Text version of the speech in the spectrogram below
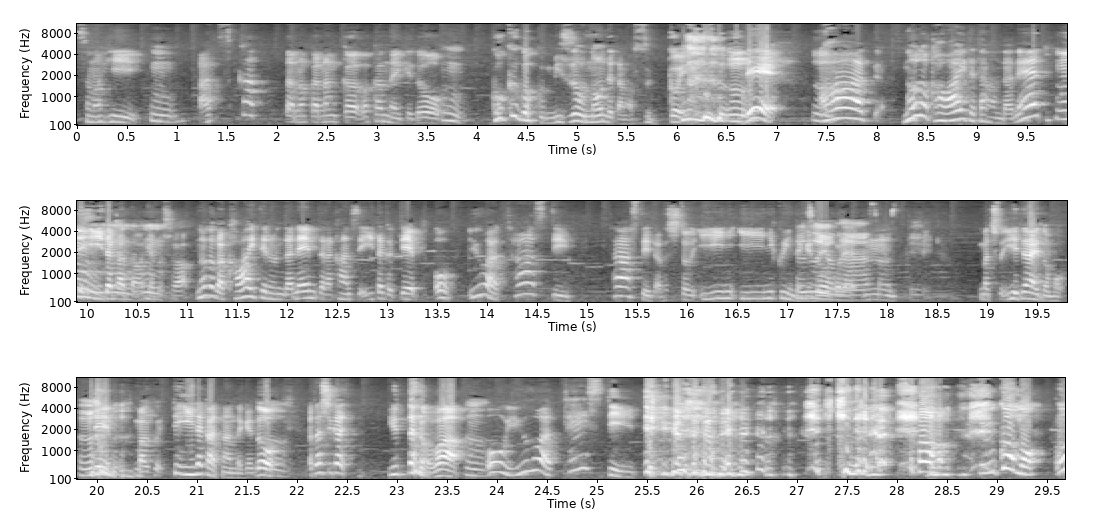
その日うん。暑かったのかなんかわかんないけど、うん。ごくごく水を飲んでたのすっごい。うん、で、うん、あーって喉乾いてたんだねって言いたかったわけ、私は。喉が乾いてるんだねみたいな感じで言いたくて「Oh, you are thirsty」thirsty って私ちょっと言い言いにくいんだけどねこれ、まあ、ちょっと言えてないと思う、うん。で、まあ、って言いたかったんだけど、うん。私が言ったのは「うん Oh, you are tasty」って言ったのねいきなり。で向こうも「うん?」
